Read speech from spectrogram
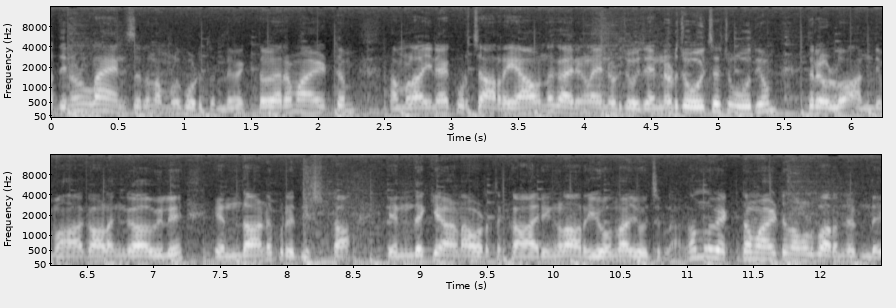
അതിനുള്ള ആൻസർ നമ്മൾ കൊടുത്തിട്ടുണ്ട്. വ്യക്തിപരമായിട്ടും നമ്മൾ അതിനെക്കുറിച്ച് അറിയാവുന്ന കാര്യങ്ങൾ എന്നോട് ചോദിച്ചു എന്നോട് ചോദിച്ച ചോദ്യം ഇത്രയേ ഉള്ളൂ. അന്തിമഹാകാളങ്കാവിൽ എന്താണ് പ്രതിഷ്ഠ? എന്തൊക്കെയാണ് അവിടുത്തെ കാര്യങ്ങൾ അറിയുമെന്നാണ് ചോദിച്ചിട്ടുള്ളത്. നമ്മൾ വ്യക്തമായിട്ട് നമ്മൾ പറഞ്ഞിട്ടുണ്ട്.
